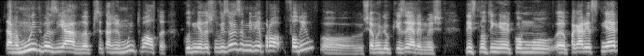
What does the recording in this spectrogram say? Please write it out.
estava muito baseada, a percentagem muito alta com o dinheiro das televisões, a Mídia Pro faliu, ou chamem-lhe o que quiserem, mas disse que não tinha como uh, pagar esse dinheiro,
